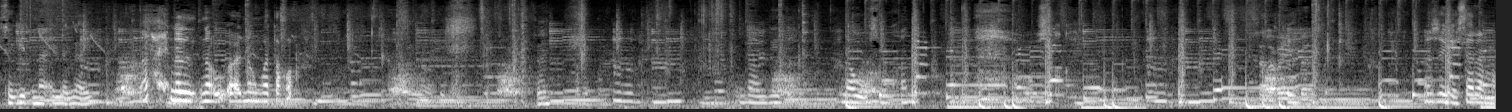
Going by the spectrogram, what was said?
Sa gitna ilagay. Ay, na, na, anong mata ko? Ang dito. Nauusukan. Usok. Okay. O sige, sara mo.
